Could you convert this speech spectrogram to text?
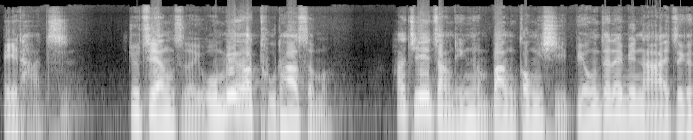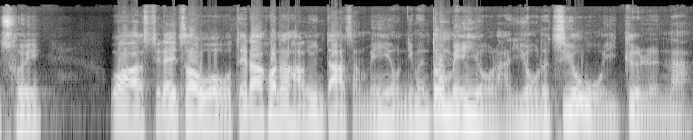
贝塔值，就这样子而已。我没有要图他什么，他今天涨停很棒，恭喜！不用在那边拿来这个吹，哇，谁来找我？我带他换到航运大涨，没有，你们都没有啦，有的只有我一个人啦。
